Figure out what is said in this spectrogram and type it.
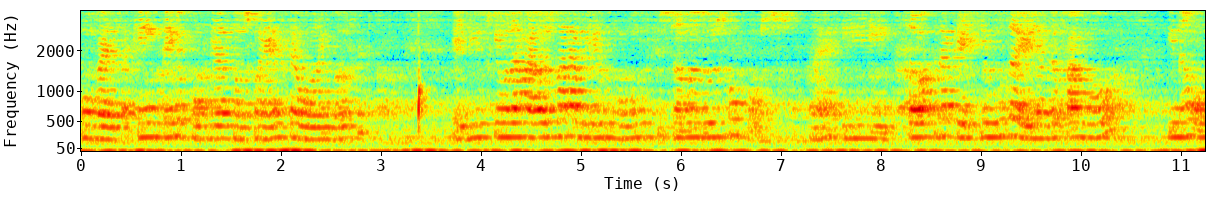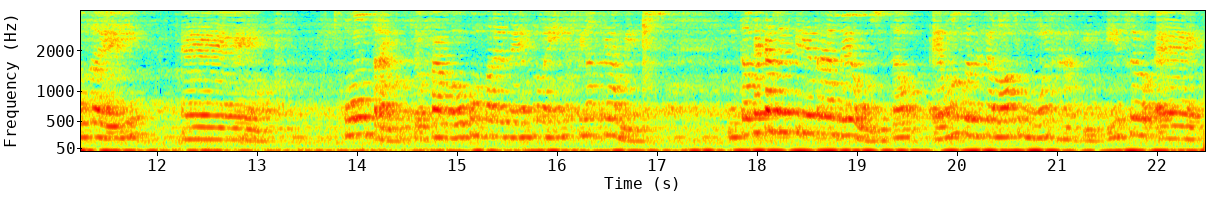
conversa, quem entende um pouco de ações conhece, que é o Warren Buffett. Ele diz que uma das maiores maravilhas do mundo se chama juros compostos. Né? E sorte daquele que usa ele a seu favor e não usa ele é, contra o seu favor, como por exemplo em financiamentos. Então, o que, é que a gente queria trazer hoje? Então, é uma coisa que eu noto muito, Renatinho. Isso é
